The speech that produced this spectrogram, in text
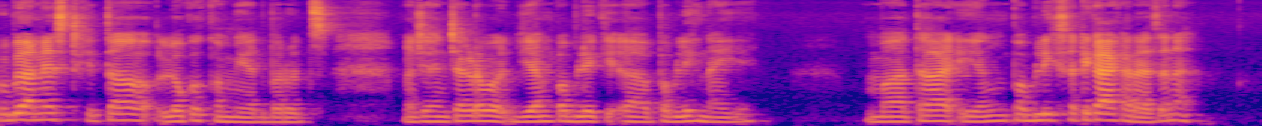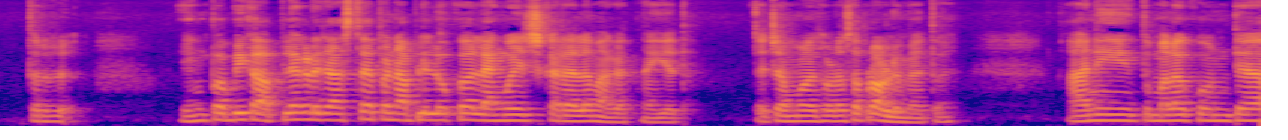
टू बी ऑनेस्ट इथं लोक कमी आहेत बरोच. म्हणजे ह्यांच्याकडे यंग पब्लिक पब्लिक नाही आहे मग आता यंग पब्लिकसाठी काय करायचं ना? तर यंग पब्लिक आपल्याकडे जास्त आहे पण आपली लोक लँग्वेज करायला मागत नाही आहेत त्याच्यामुळे थोडासा प्रॉब्लेम येतो आहे आणि तुम्हाला कोणत्या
